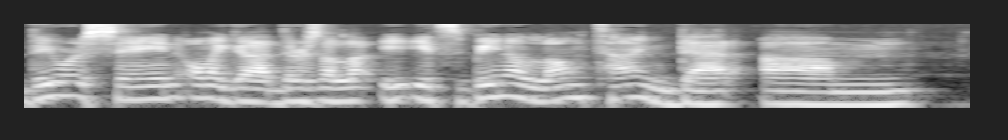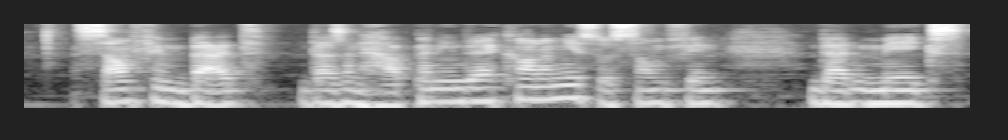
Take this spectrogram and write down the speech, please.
they were saying, "Oh my God, there's a lot. It's been a long time that um, something bad doesn't happen in the economy. So something that makes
